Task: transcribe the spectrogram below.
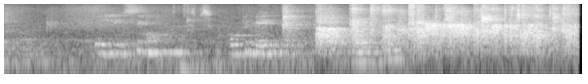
Bellissimo. Complimenti. Grazie.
